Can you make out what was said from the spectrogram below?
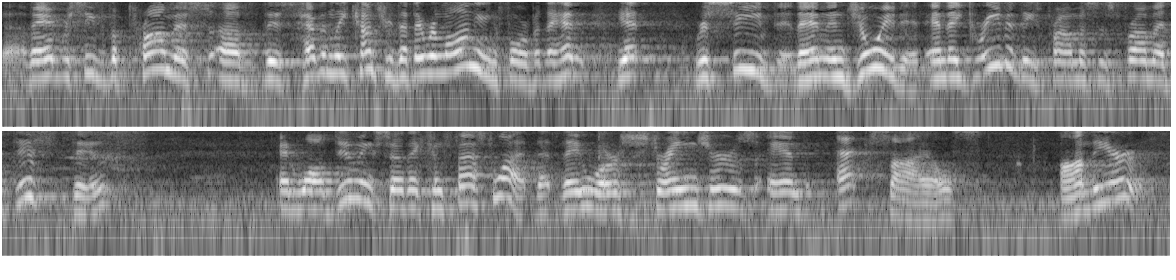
Uh, they had received the promise of this heavenly country that they were longing for, but they hadn't yet received it. They hadn't enjoyed it. And they greeted these promises from a distance and while doing so, they confessed what? That they were strangers and exiles on the earth.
